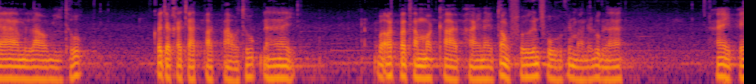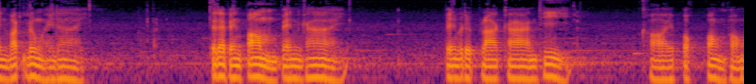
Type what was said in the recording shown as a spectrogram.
ยามเรามีทุกข์ ก็จะขจัดปัดเป่าทุกข์ได้บัตประธรรมกายภายในต้องฟื้นฟูขึ้นมานะลูกนะ ให้เป็นวัดลุ่งให้ได้ จะได้เป็นป้อมเป็นค่าย เป็นประดุจปราการที่คอยปกป้องผอง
